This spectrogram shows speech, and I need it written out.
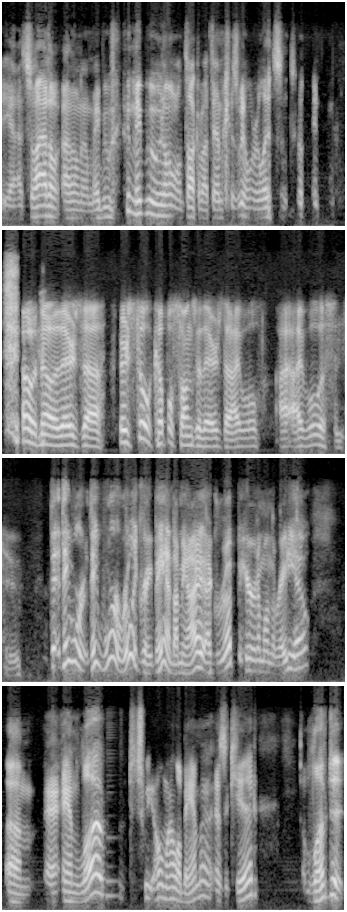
Yeah, so I don't, I don't know. Maybe, maybe we don't want to talk about them because we don't really listen to it. Oh no, there's uh, there's still a couple songs of theirs that I will, I, I will listen to. They, they were, they were a really great band. I mean, I, I grew up hearing them on the radio, um, and loved Sweet Home Alabama as a kid. Loved it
